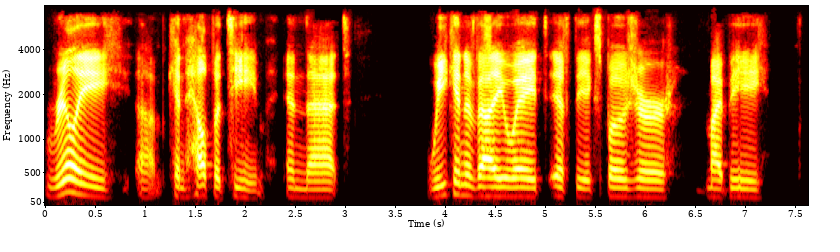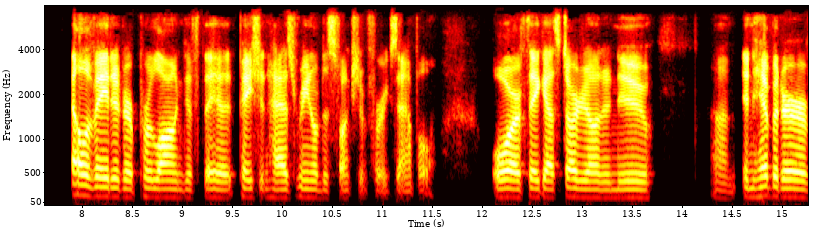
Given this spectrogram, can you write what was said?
really um, can help a team in that we can evaluate if the exposure might be elevated or prolonged if the patient has renal dysfunction, for example, or if they got started on a new um, inhibitor,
